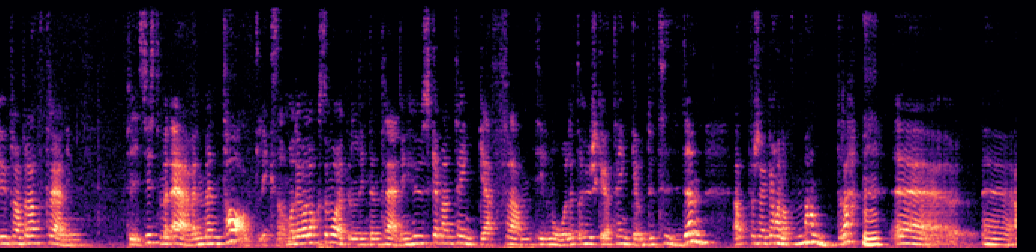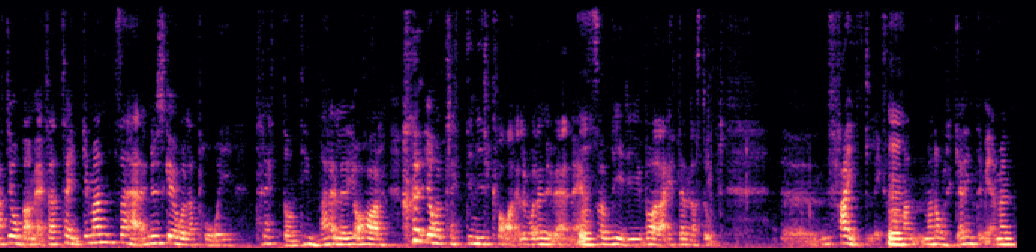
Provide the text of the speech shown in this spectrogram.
det är framförallt träning fysiskt men även mentalt liksom. Och det har väl också varit en liten träning. Hur ska man tänka fram till målet och hur ska jag tänka under tiden? Att försöka ha något mantra Mm. eh, eh, att jobba med. För att tänker man så här, nu ska jag hålla på i 13 timmar eller jag har, jag har 30 mil kvar eller vad det nu än är. Mm. Så blir det ju bara ett enda stort eh, fight liksom. Mm. Man, man orkar inte mer. Men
